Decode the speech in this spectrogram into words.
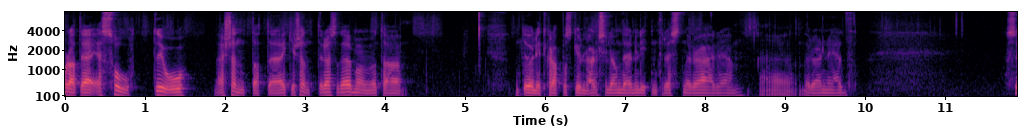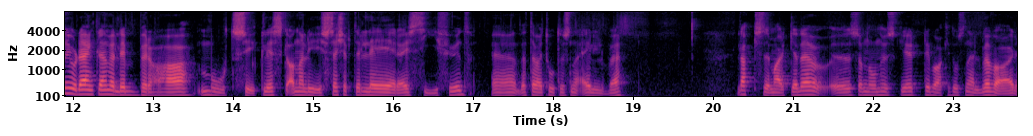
For at jeg, jeg solgte jo Jeg skjønte at jeg ikke skjønte det, så det må vi ta et ørlite klapp på skulderen, selv om det er en liten trøst når du er, uh, når du er ned. Så gjorde jeg egentlig en veldig bra motsyklisk analyse. Jeg kjøpte Lerøy Seafood. Uh, dette var i 2011. laksemarkedet, eh, som noen husker, tilbake i 2011, var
